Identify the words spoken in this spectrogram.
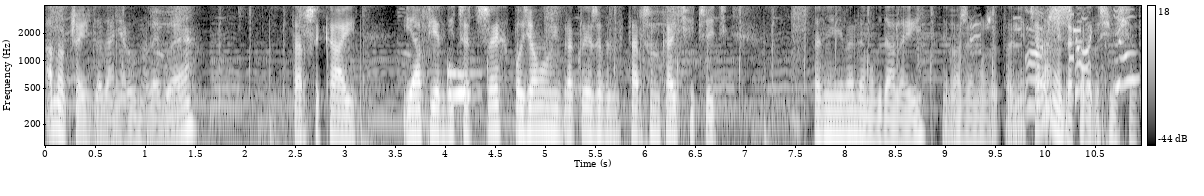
A no cześć, zadania równoległe. Starszy Kaj. Ja pierniczę trzech poziomów mi brakuje, żeby ze starszym Kaj ćwiczyć. Pewnie nie będę mógł dalej, chyba że może to nie trzeba mieć akurat 80.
